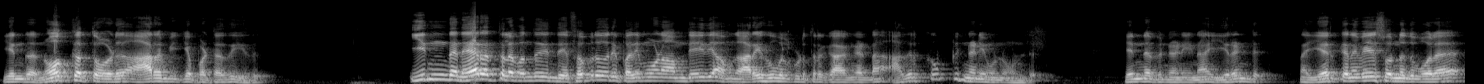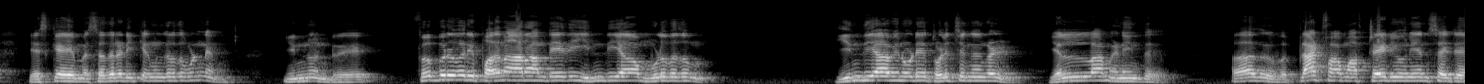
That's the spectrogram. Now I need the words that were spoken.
என்ற நோக்கத்தோடு ஆரம்பிக்கப்பட்டது இது. இந்த நேரத்தில் வந்து இந்த பிப்ரவரி பதிமூணாம் தேதி அவங்க அறைகூவல் கொடுத்துருக்காங்கன்னா அதற்கும் பின்னணி ஒன்று உண்டு. என்ன பின்னணினா இரண்டு. நான் ஏற்கனவே சொன்னது போல் எஸ்கேஎம்ஐ சிதறடிக்கணுங்கிறது ஒன்று இன்னொன்று பிப்ரவரி பதினாறாம் தேதி இந்தியா முழுவதும் இந்தியாவினுடைய தொழிற்சங்கங்கள் எல்லாம் இணைந்து அதாவது platform of trade union side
